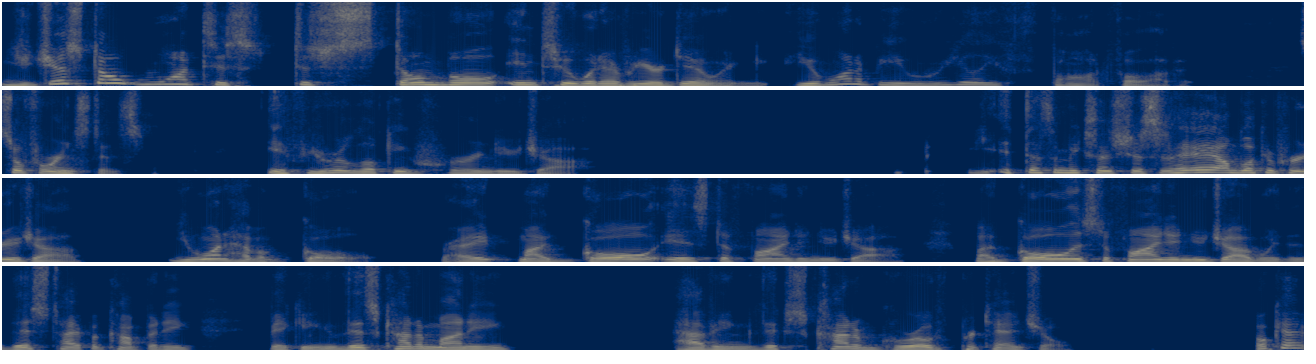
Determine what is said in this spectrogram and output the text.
you just don't want to, to stumble into whatever you're doing. You want to be really thoughtful of it. So, for instance, if you're looking for a new job, it doesn't make sense just to say, Hey, I'm looking for a new job. You want to have a goal, right? My goal is to find a new job. My goal is to find a new job with this type of company, making this kind of money, having this kind of growth potential. Okay,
